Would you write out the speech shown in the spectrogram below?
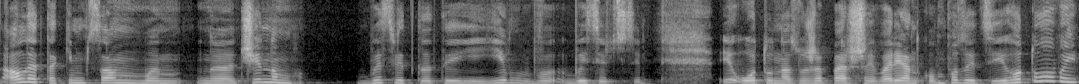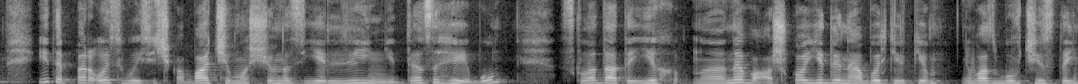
але таким самим е, чином висвітлити її в висічці. І от у нас вже перший варіант композиції готовий. І тепер ось висічка. Бачимо, що в нас є лінії для згибу. Складати їх е, не важко. Єдине, аби тільки у вас був чистий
